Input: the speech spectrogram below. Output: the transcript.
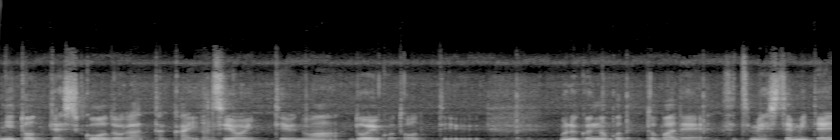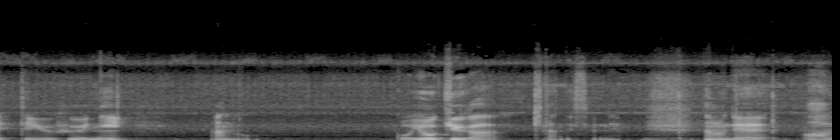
にとって思考度が高い強いっていうのはどういうことっていう森くんの言葉で説明してみてっていうふうにあのこう要求が来たんですよね。なのであ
